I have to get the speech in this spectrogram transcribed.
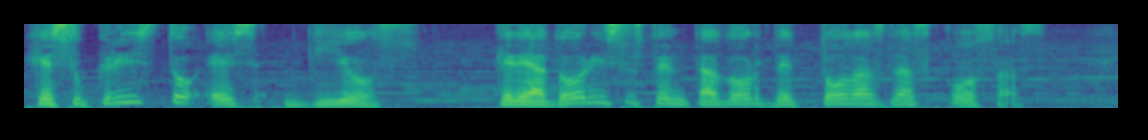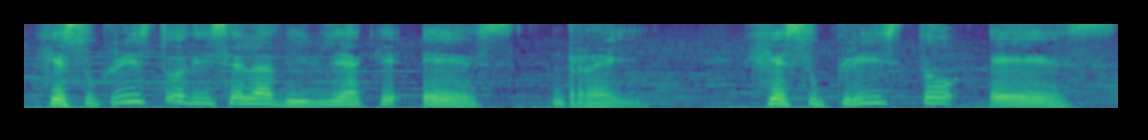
Jesucristo es Dios, creador y sustentador de todas las cosas. Jesucristo dice la Biblia que es Rey. Jesucristo es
